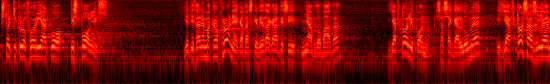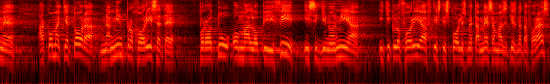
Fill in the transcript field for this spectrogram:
στο κυκλοφοριακό της πόλης. Γιατί θα είναι μακροχρόνια η κατασκευή, δεν θα κρατήσει μια εβδομάδα. Γι' αυτό λοιπόν σας αγκαλούμε, γι' αυτό σας λέμε ακόμα και τώρα να μην προχωρήσετε προτού ομαλοποιηθεί η συγκοινωνία, η κυκλοφορία αυτής της πόλης με τα μέσα μαζικής μεταφοράς,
